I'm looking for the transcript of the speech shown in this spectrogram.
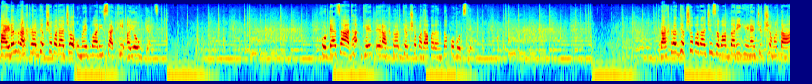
बायडन राष्ट्राध्यक्षपदाच्या उमेदवारीसाठी अयोग्यच. खोट्याचा आधार घेत ते राष्ट्राध्यक्ष पदापर्यंत पोहोचले. राष्ट्राध्यक्ष पदाची जबाबदारी घेण्याची क्षमता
